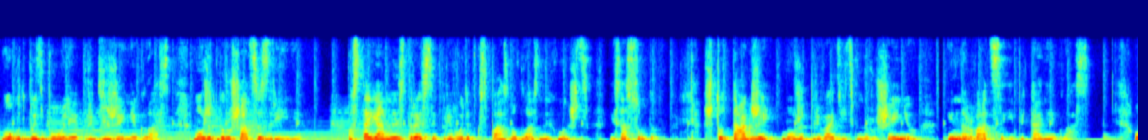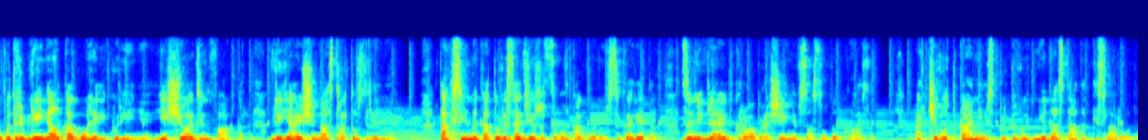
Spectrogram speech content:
Могут быть боли при движении глаз, может нарушаться зрение. Постоянные стрессы приводят к спазму глазных мышц и сосудов, что также может приводить к нарушению иннервации и питания глаз. Употребление алкоголя и курения – еще один фактор, влияющий на остроту зрения. Токсины, которые содержатся в алкоголе и сигаретах, замедляют кровообращение в сосудах глаза, отчего ткани испытывают недостаток кислорода.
